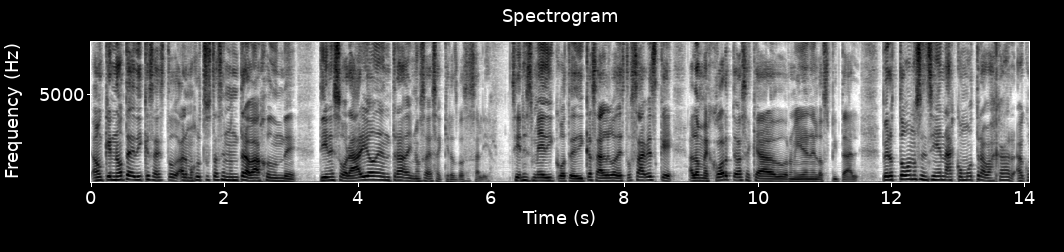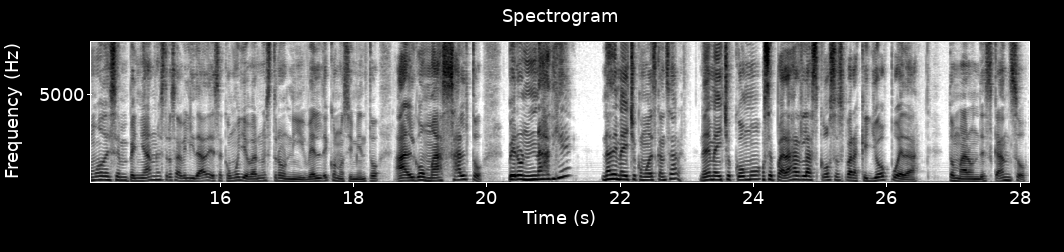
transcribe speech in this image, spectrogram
aunque no te dediques a esto, a lo mejor tú estás en un trabajo donde tienes horario de entrada y no sabes a qué horas vas a salir. Si eres médico, te dedicas a algo de esto, sabes que a lo mejor te vas a quedar a dormir en el hospital. Pero todo nos enseñan a cómo trabajar, a cómo desempeñar nuestras habilidades, a cómo llevar nuestro nivel de conocimiento a algo más alto. Pero nadie, nadie me ha dicho cómo descansar. Nadie me ha dicho cómo separar las cosas para que yo pueda tomar un descanso.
